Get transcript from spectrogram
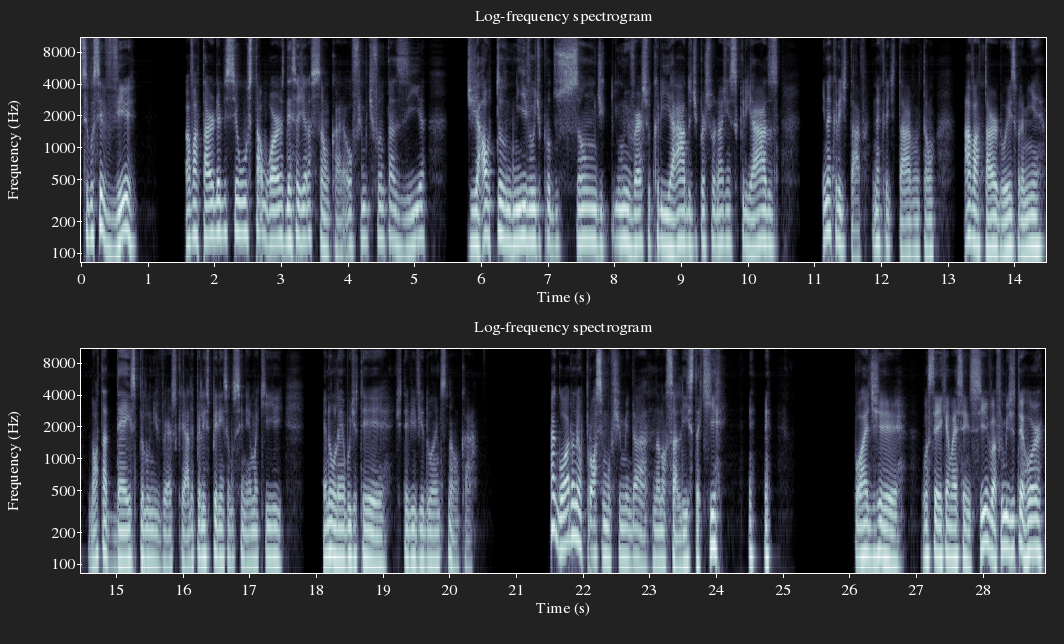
se você vê, Avatar deve ser o Star Wars dessa geração, cara. É um filme de fantasia, de alto nível de produção, de universo criado, de personagens criados. Inacreditável, inacreditável. Então, Avatar 2 para mim é nota 10 pelo universo criado e pela experiência no cinema que eu não lembro de ter, de ter vivido antes, não, cara. Agora, né, o próximo filme da, da nossa lista aqui. Pode. Você aí que é mais sensível, a filme de terror.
